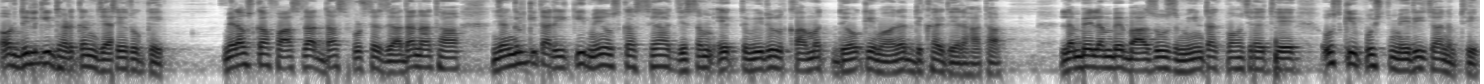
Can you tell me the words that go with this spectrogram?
और दिल की धड़कन जैसे रुक गई। मेरा उसका फासला दस फुट से ज़्यादा ना था। जंगल की तारीकी में उसका स्याह जिसम एक तवील कामत देव की मानत दिखाई दे रहा था। लंबे लंबे बाजू ज़मीन तक पहुँच रहे थे। उसकी पुश्त मेरी जानब थी।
